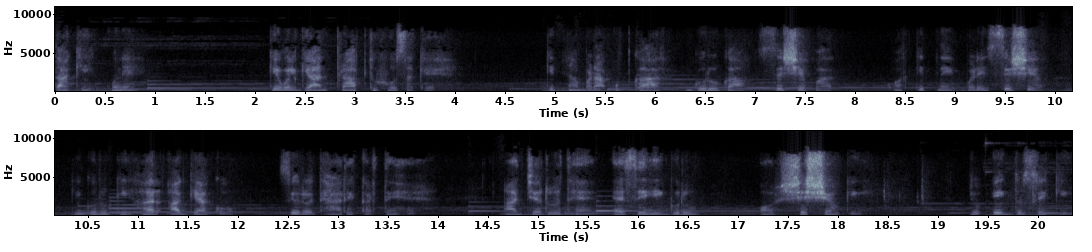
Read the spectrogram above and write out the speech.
ताकि उन्हें केवल ज्ञान प्राप्त हो सके। कितना बड़ा उपकार गुरु का शिष्य पर और कितने बड़े शिष्य की गुरु की हर आज्ञा को सिरोधार्य करते हैं। आज ज़रूरत है ऐसे ही गुरु और शिष्यों की, जो एक दूसरे की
